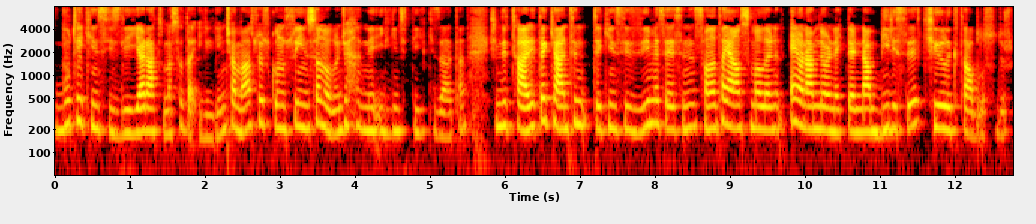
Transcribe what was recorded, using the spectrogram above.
bu tekinsizliği yaratması da ilginç ama söz konusu insan olunca ne ilginç değil ki zaten. Şimdi tarihte kentin tekinsizliği meselesinin sanata yansımalarının en önemli örneklerinden birisi çığlık tablosudur.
